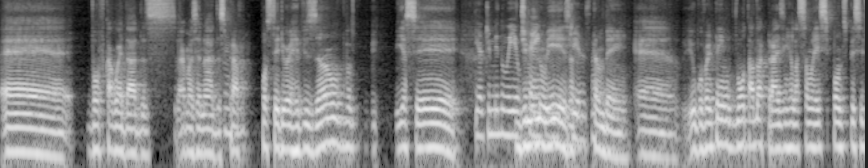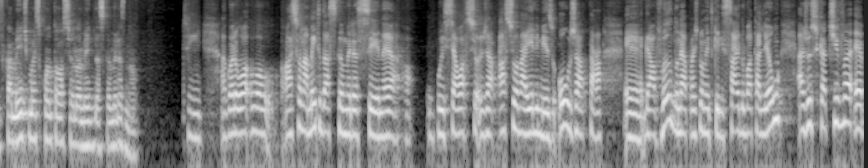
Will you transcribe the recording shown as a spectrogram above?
É, vão ficar guardadas, armazenadas uhum. para posterior revisão, ia ser. Ia diminuir o diminuir tempo. Dias, né? também. É, e o governo tem voltado atrás em relação a esse ponto especificamente, mas quanto ao acionamento das câmeras, não. Sim. Agora, o, o acionamento das câmeras C, né? O policial já acionar ele mesmo ou já está é, gravando, né? A partir do momento que ele sai do batalhão, a justificativa é,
